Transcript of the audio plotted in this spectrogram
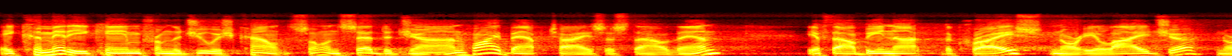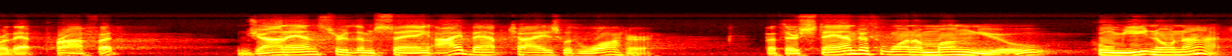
A committee came from the Jewish council and said to John, Why baptizest thou then, if thou be not the Christ, nor Elijah, nor that prophet? John answered them, saying, I baptize with water, but there standeth one among you whom ye know not.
